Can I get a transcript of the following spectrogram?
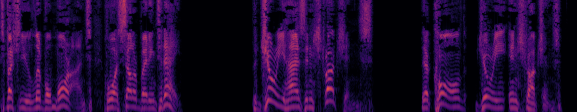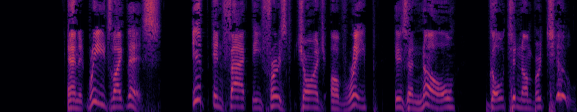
especially you liberal morons who are celebrating today. The jury has instructions. They're called jury instructions. And it reads like this If, in fact, the first charge of rape is a no, go to number two.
